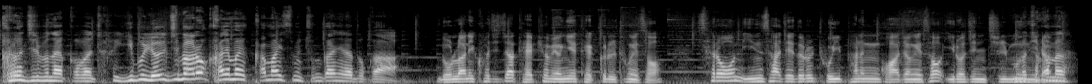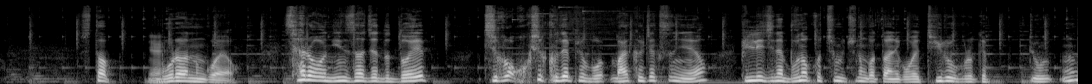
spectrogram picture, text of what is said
그런 질문할까 봐 차라리 입을 열지 마라 가만히 가만히 있으면 중간이라도 가. 논란이 커지자 대표 명의의 댓글을 통해서 새로운 인사 제도를 도입하는 과정에서 이뤄진 엄마 질문이라면 잠깐만 스톱 예. 뭐라는 거예요? 새로운 인사 제도 도입? 지금 혹시 그 대표 뭐, 마이클 잭슨이에요? 빌리진에 문어코 춤을 추는 것도 아니고 왜 뒤로 그렇게 뒤, 응?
